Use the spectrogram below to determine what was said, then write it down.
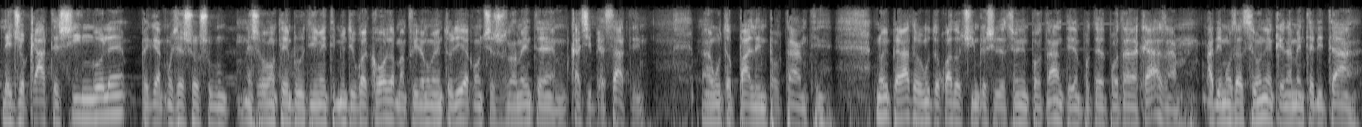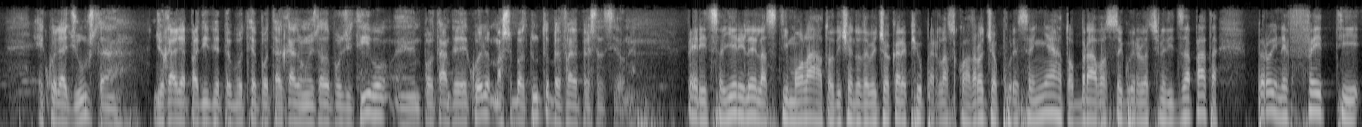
le giocate singole, perché hanno concesso su, nel secondo tempo l'ultimi 20 minuti qualcosa, ma fino al momento lì ha concesso solamente calci piazzati, hanno avuto palle importanti. Noi peraltro abbiamo avuto 4-5 situazioni importanti da poter portare a casa, a dimostrazione che la mentalità è quella giusta, giocare le partite per poter portare a casa un risultato positivo, è importante quello, ma soprattutto per fare prestazioni. Perizza, ieri lei l'ha stimolato dicendo deve giocare più per la squadra, oggi ha pure segnato, bravo a seguire l'azione di Zapata, però in effetti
